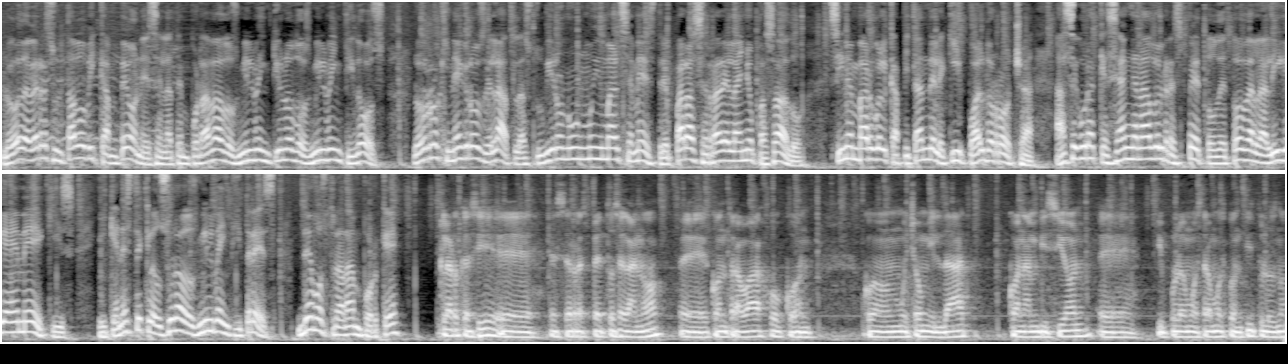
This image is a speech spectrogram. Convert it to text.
Luego de haber resultado bicampeones en la temporada 2021-2022, los rojinegros del Atlas tuvieron un muy mal semestre para cerrar el año pasado. Sin embargo, el capitán del equipo, Aldo Rocha, asegura que se han ganado el respeto de toda la Liga MX y que en este clausura 2023 demostrarán por qué. Claro que sí, eh, ese respeto se ganó eh, con trabajo, con, con mucha humildad, con ambición eh, y lo demostramos con títulos, ¿no?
